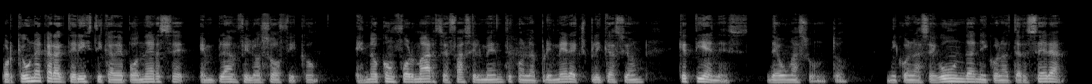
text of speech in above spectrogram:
Porque una característica de ponerse en plan filosófico es no conformarse fácilmente con la primera explicación que tienes de un asunto, ni con la segunda, ni con la tercera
